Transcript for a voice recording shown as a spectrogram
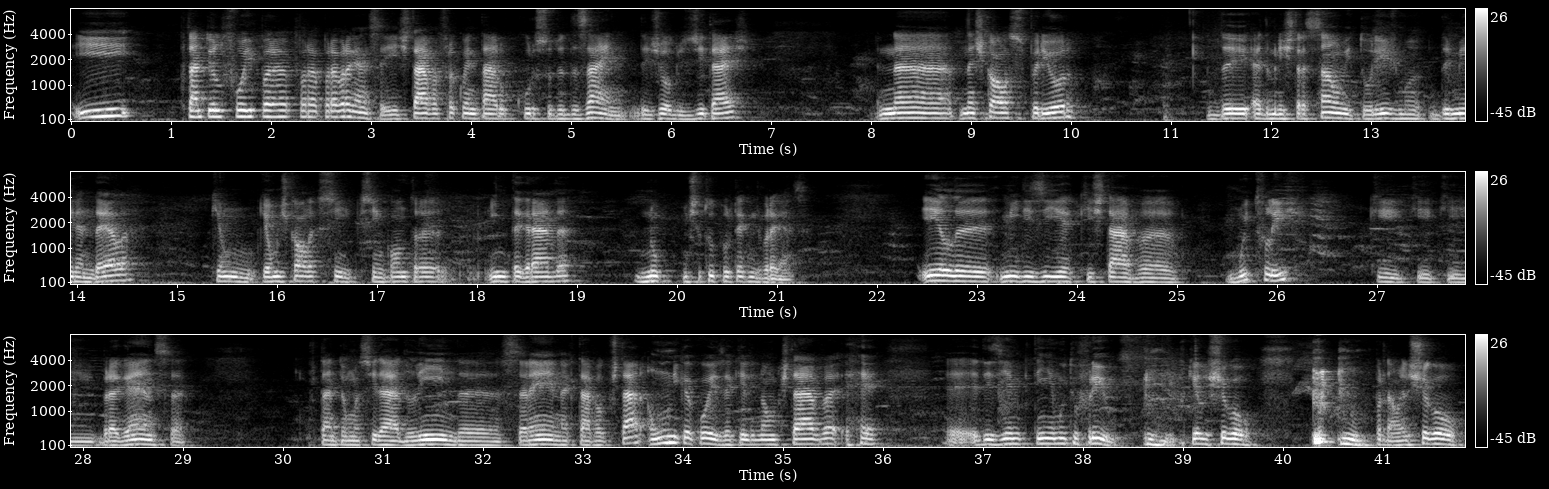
e, portanto, ele foi para, para, para Bragança e estava a frequentar o curso de Design de Jogos Digitais na, na Escola Superior de Administração e Turismo de Mirandela, que é, um, que é uma escola que se, que se encontra integrada no Instituto Politécnico de Bragança. Ele me dizia que estava muito feliz, que, que, que Bragança, portanto, é uma cidade linda, serena, que estava a gostar. A única coisa que ele não gostava é, é dizia-me que tinha muito frio, porque ele chegou, perdão, ele chegou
